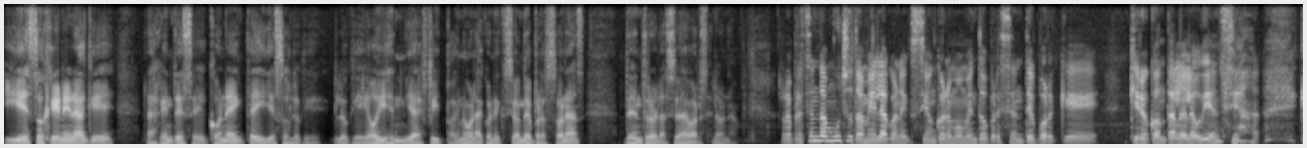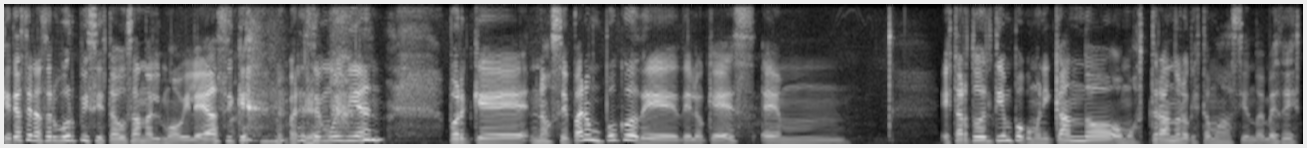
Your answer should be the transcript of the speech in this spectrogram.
Y eso genera que la gente se conecte y eso es lo que, lo que hoy en día es feedback, ¿no? La conexión de personas dentro de la ciudad de Barcelona. Representa mucho también la conexión con el momento presente porque quiero contarle a la audiencia que te hacen hacer burpees si estás usando el móvil, ¿eh? así que me parece bien. muy bien porque nos separa un poco de, de lo que es eh, estar todo el tiempo comunicando o mostrando lo que estamos haciendo en vez de,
